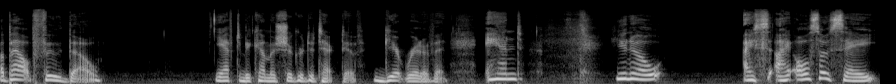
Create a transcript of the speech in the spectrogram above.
about food, though. You have to become a sugar detective. Get rid of it. And, you know, I, I also say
